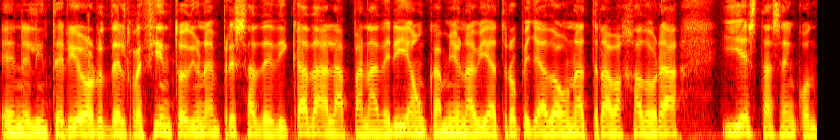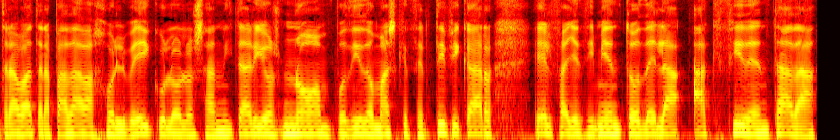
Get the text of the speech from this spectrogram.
en el interior del recinto de una empresa dedicada a la panadería. Un camión había atropellado a una trabajadora y esta se encontraba atrapada bajo el vehículo. Los sanitarios no han podido más que certificar el fallecimiento de la accidentada.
